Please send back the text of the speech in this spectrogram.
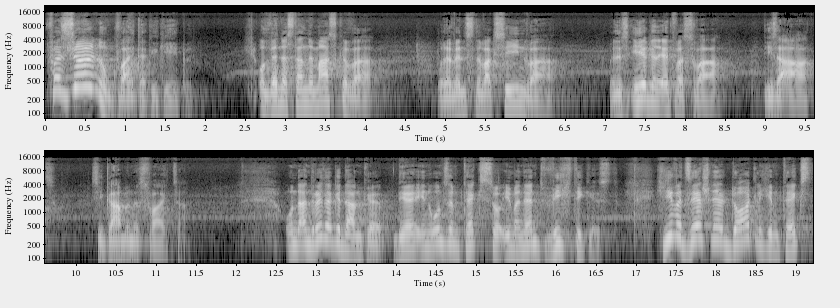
Versöhnung weitergegeben. Und wenn das dann eine Maske war, oder wenn es eine Vakzin war, wenn es irgendetwas war dieser Art, sie gaben es weiter. Und ein dritter Gedanke, der in unserem Text so immanent wichtig ist. Hier wird sehr schnell deutlich im Text,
